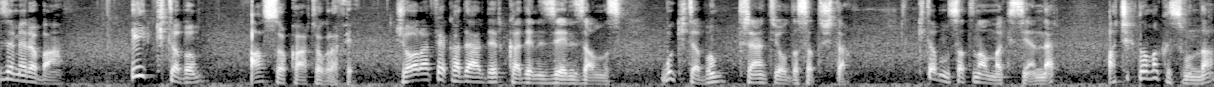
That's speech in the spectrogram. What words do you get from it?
Herkese merhaba. İlk kitabım Astrokartografi. Coğrafya kaderdir, kaderinizi elinize alınız. Bu kitabım Trendyol'da satışta. Kitabımı satın almak isteyenler açıklama kısmında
